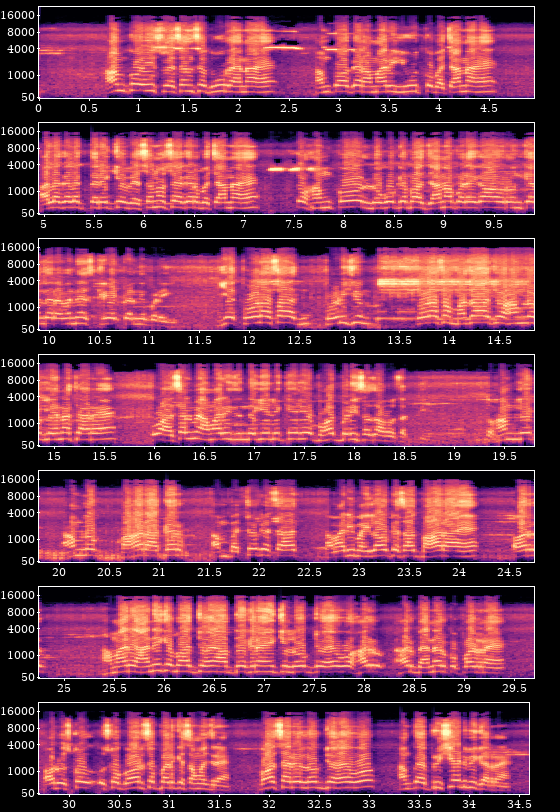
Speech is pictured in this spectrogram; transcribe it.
हमको इस व्यसन से दूर रहना है। हमको अगर हमारी यूथ को बचाना है अलग अलग तरह के व्यसनों से अगर बचाना है तो हमको लोगों के पास जाना पड़ेगा और उनके अंदर अवेयरनेस क्रिएट करनी पड़ेगी। ये थोड़ा सा थोड़ी सी थोड़ा सा मज़ा जो हम लोग लेना चाह रहे हैं, वो असल में हमारी ज़िंदगी के लिए बहुत बड़ी सज़ा हो सकती है। तो हम लोग हम लोग बाहर आकर, हम बच्चों के साथ, हमारी महिलाओं के साथ बाहर आए हैं और हमारे आने के बाद जो है आप देख रहे हैं कि लोग जो है वो हर हर बैनर को पढ़ रहे हैं और उसको उसको गौर से पढ़ के समझ रहे हैं। बहुत सारे लोग जो है वो हमको अप्रिशिएट भी कर रहे हैं।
